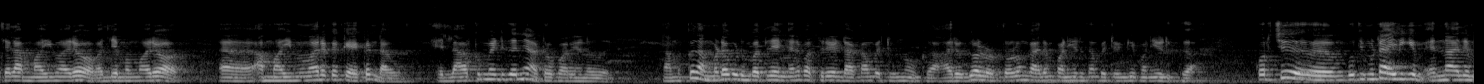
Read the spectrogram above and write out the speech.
ചില അമ്മായിമാരോ വല്യമ്മമാരോ അമ്മായിമ്മമാരൊക്കെ കേൾക്കുണ്ടാവും എല്ലാവർക്കും വേണ്ടി തന്നെ ആട്ടോ പറയണത്. നമുക്ക് നമ്മുടെ കുടുംബത്തിൽ എങ്ങനെ പത്ത് രൂപ ഉണ്ടാക്കാൻ പറ്റുമെന്ന് നോക്കുക. ആരോഗ്യമുള്ളിടത്തോളം കാലം പണിയെടുക്കാൻ പറ്റുമെങ്കിൽ പണിയെടുക്കുക. കുറച്ച് ബുദ്ധിമുട്ടായിരിക്കും. എന്നാലും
